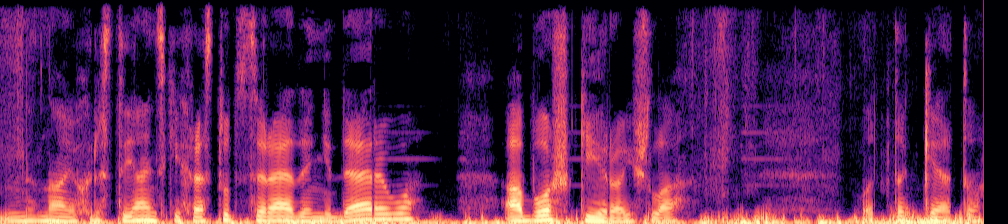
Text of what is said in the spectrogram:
не знаю, християнський хрест. Тут всередині дерево або шкіра йшла. От таке то.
